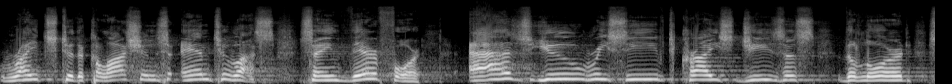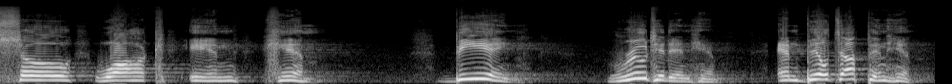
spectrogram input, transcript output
writes to the Colossians and to us, saying, Therefore, as you received Christ Jesus the Lord, so walk in him. Being rooted in Him and built up in Him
